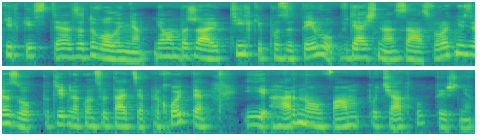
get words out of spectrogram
кількість е, задоволення. Я вам бажаю тільки позитиву, вдячна за зворотній зв'язок. Потрібна консультація. Приходьте і гарного вам початку тижня.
